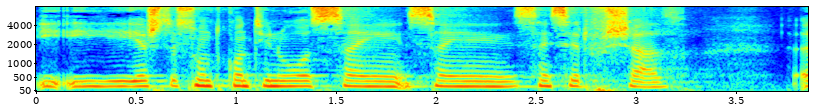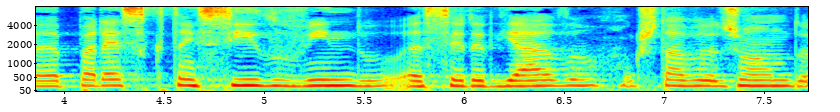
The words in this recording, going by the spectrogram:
e, e este assunto continuou sem, sem, sem ser fechado. parece que tem sido vindo a ser adiado. Gostava, João, de,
